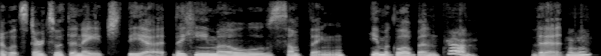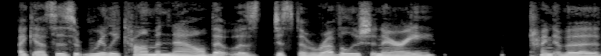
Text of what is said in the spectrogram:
oh it starts with an H, the uh, the hemo something hemoglobin Yeah. that Mhm. I guess is really common now that was just a revolutionary kind of a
